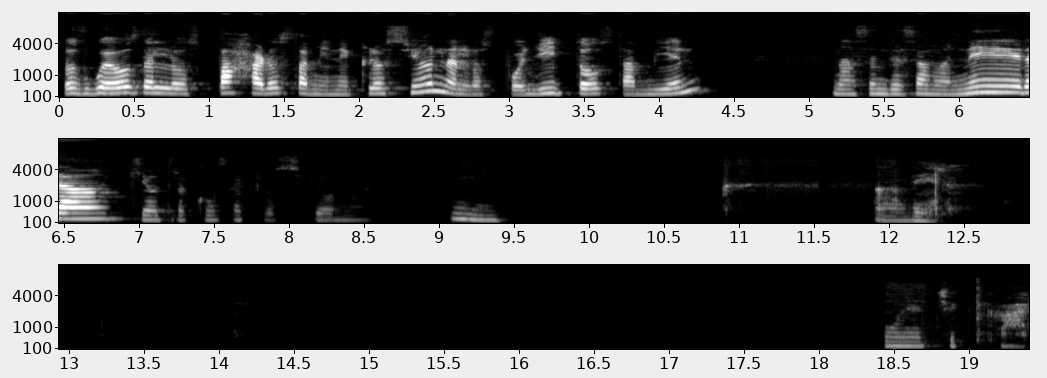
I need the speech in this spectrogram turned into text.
los huevos de los pájaros también eclosionan, los pollitos también nacen de esa manera. ¿Qué otra cosa eclosiona? Mm. A ver. Voy a checar.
